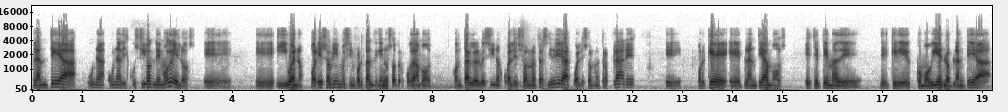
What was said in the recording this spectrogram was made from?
plantea una, una discusión de modelos. eh, y bueno, por eso mismo es importante que nosotros podamos contarle a los vecinos cuáles son nuestras ideas, cuáles son nuestros planes, por qué planteamos este tema de, de que, como bien lo plantea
